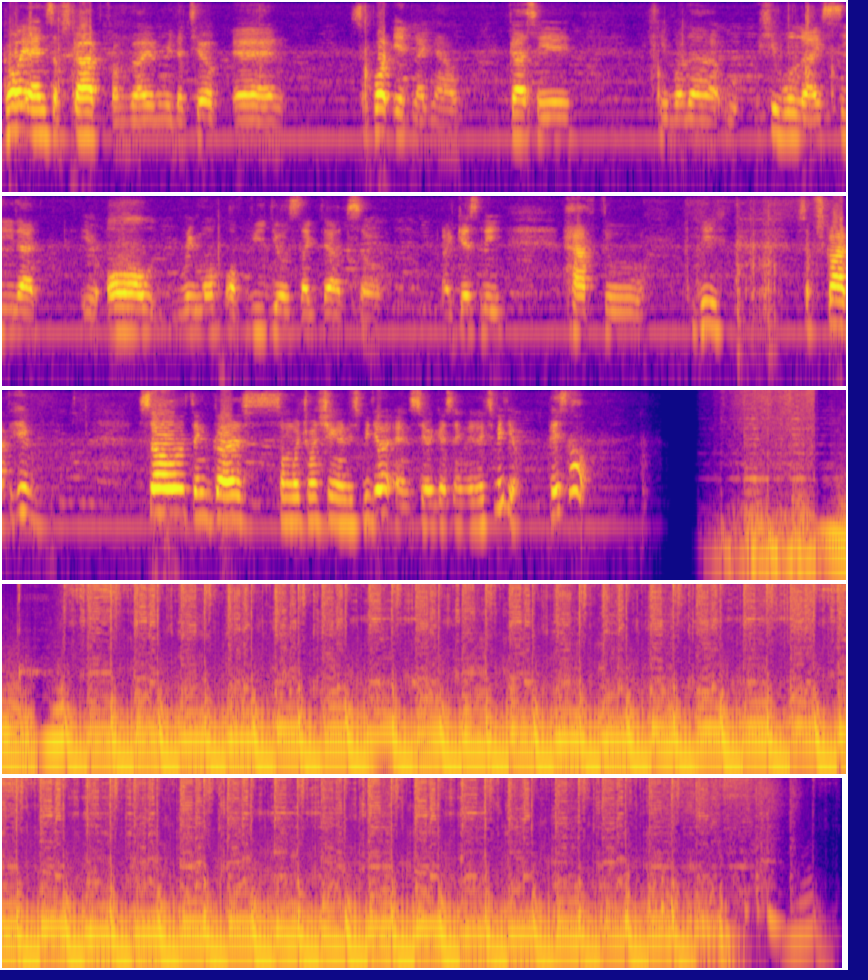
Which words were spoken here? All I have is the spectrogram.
Go and subscribe from Ryan with the tube and support it right now. Because he he will uh, he will like see that you all remove of videos like that. So I guess we have to be subscribe to him. So thank you guys so much for watching this video and see you guys in the next video. Peace out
